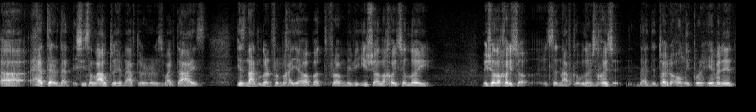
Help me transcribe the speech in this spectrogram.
uh, heter that she's allowed to him after his wife dies is not learned from B'chayeha, but from Mivi'isha Lachoisa Loi Misha Lachoisa. It's a nafka. We learn the that the Torah only prohibited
